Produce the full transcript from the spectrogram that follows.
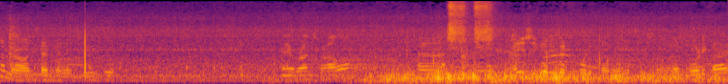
Somewhere around 10 minutes usually. And it runs for how long? Uh, I usually get a good 45 minutes or so. About 45?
